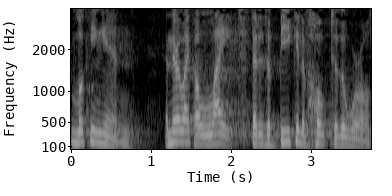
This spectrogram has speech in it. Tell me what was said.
looking in. And they're like a light that is a beacon of hope to the world.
